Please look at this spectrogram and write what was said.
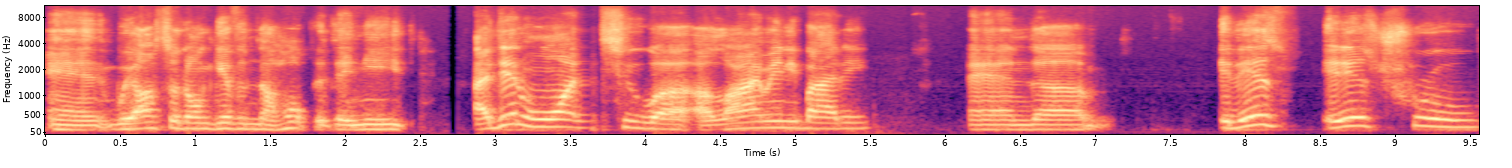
And we also don't give them the hope that they need. I didn't want to uh, alarm anybody. And um, it is it is true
